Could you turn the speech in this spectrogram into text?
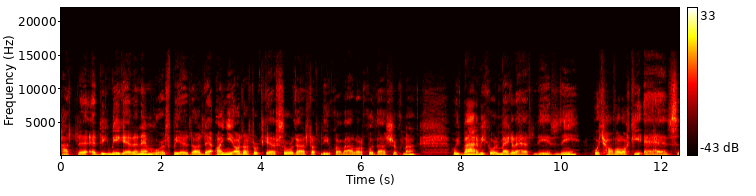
Hát eddig még erre nem volt példa, de annyi adatot kell szolgáltatniuk a vállalkozásoknak, hogy bármikor meg lehet nézni, hogyha valaki ehhez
